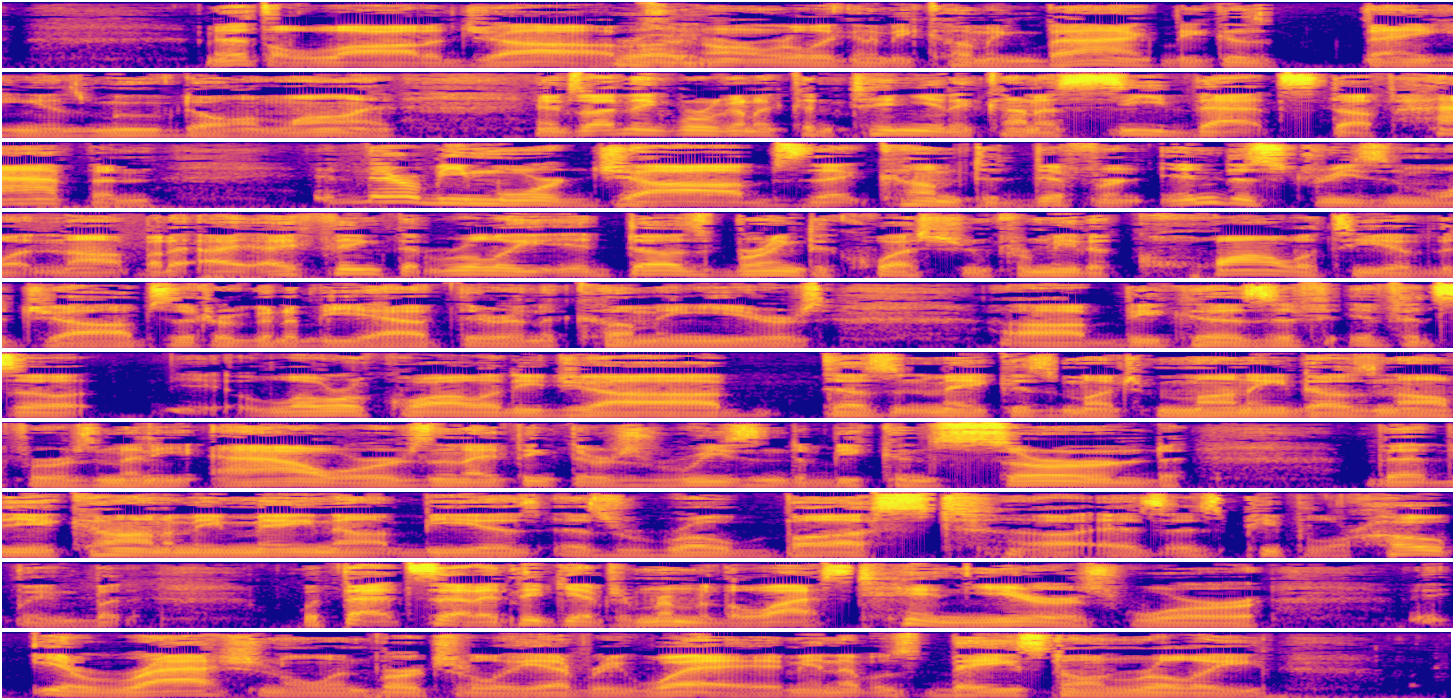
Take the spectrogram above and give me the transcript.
Mean, that's a lot of jobs right. that aren't really going to be coming back because banking has moved online. And so I think we're going to continue to kind of see that stuff happen. There'll be more jobs that come to different industries and whatnot, but I, I think that really it does bring to question for me the quality of the jobs that are going to be out there in the coming years. Uh, because if, if it's a lower quality job, doesn't make as much money, doesn't offer as many hours, then I think there's reason to be concerned that the economy may not be as, as robust uh, as, as people are hoping. But with that said, I think you have to remember the last 10 years were irrational in virtually every way. I mean, that was based on really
